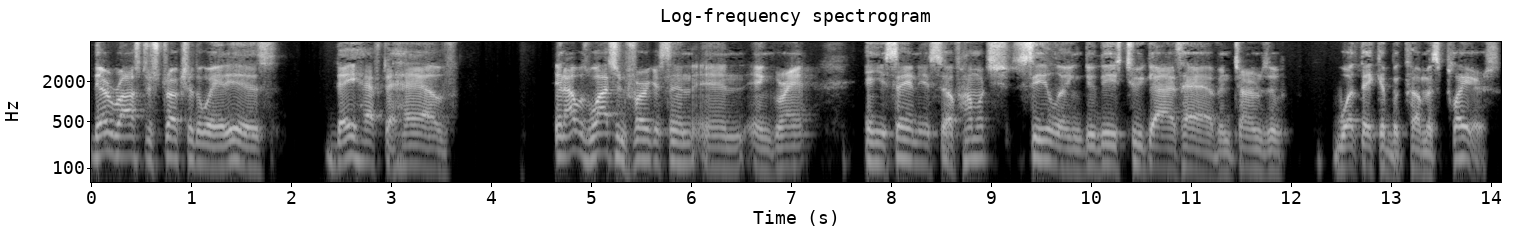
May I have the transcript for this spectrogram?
their, roster structure the way it is, they have to have. And I was watching Ferguson and and Grant, and you're saying to yourself, how much ceiling do these two guys have in terms of what they could become as players?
